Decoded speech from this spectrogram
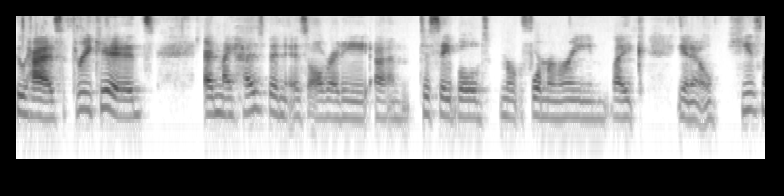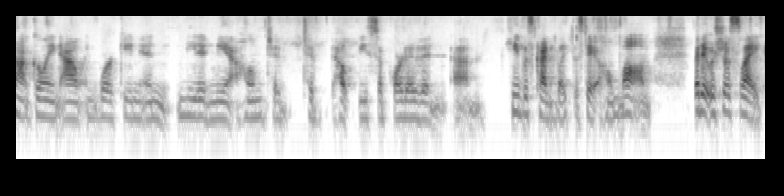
who has three kids. And my husband is already um, disabled, former Marine. Like, you know, he's not going out and working and needed me at home to, to help be supportive. And um, he was kind of like the stay at home mom. But it was just like,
